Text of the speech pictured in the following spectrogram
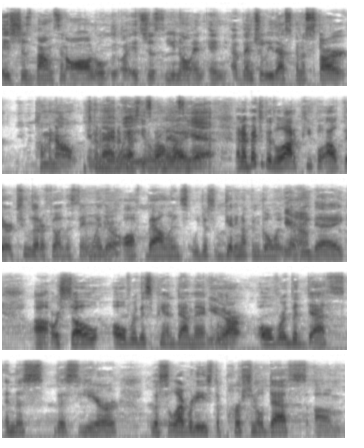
it's just bouncing all over. It's just you know, and and eventually that's gonna start coming out in a bad way. in It's the wrong manifest, way. yeah. and i bet you there's a lot of people out there too that are feeling the same way they're Mm-hmm. off balance we're just getting up and going Yeah. every day uh, we're so over this pandemic we are over the deaths in this this year the celebrities the personal deaths um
